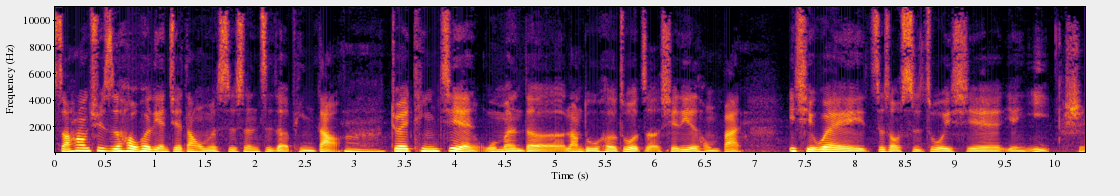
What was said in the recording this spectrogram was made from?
扫上去之后会连接到我们师生制的频道，嗯，就会听见我们的朗读合作者、协力的同伴一起为这首诗做一些演绎。是，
